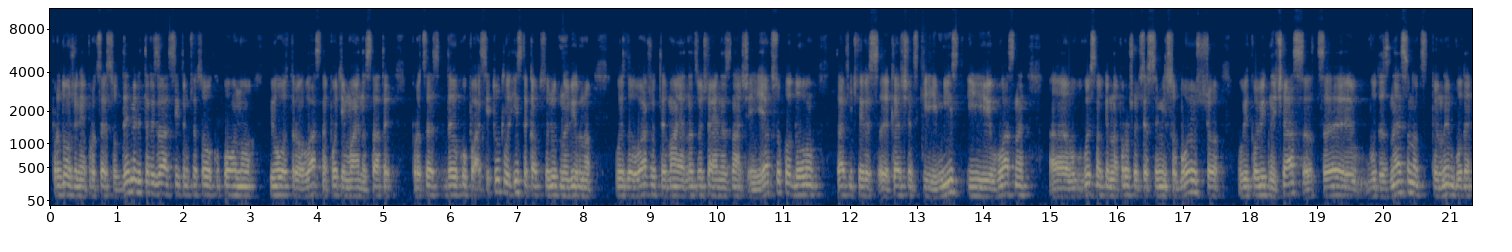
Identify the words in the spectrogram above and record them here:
продовження процесу демілітаризації тимчасово окупованого півострова. Власне, потім має настати процес деокупації. Тут логістика абсолютно вірно ви зауважите, має надзвичайне значення як суходолом, так і через е, Керченський міст. І власне е, висновки напрошуються самі собою, що у відповідний час е, це буде знесено, по ним буде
